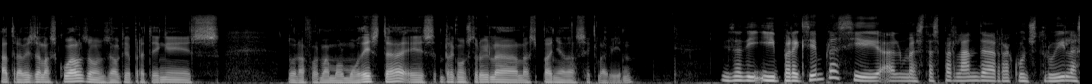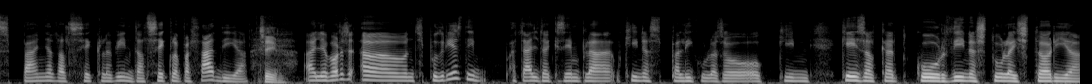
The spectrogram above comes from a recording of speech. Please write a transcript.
a través de les quals doncs, el que pretenc és, d'una forma molt modesta, és reconstruir l'Espanya del segle XX. És a dir, i per exemple, si m'estàs parlant de reconstruir l'Espanya del segle XX, del segle passat, dia, sí. eh, llavors eh, ens podries dir a tall d'exemple quines pel·lícules o quin, què és el que coordines tu la història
